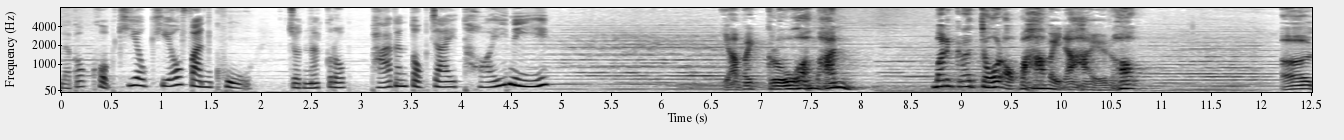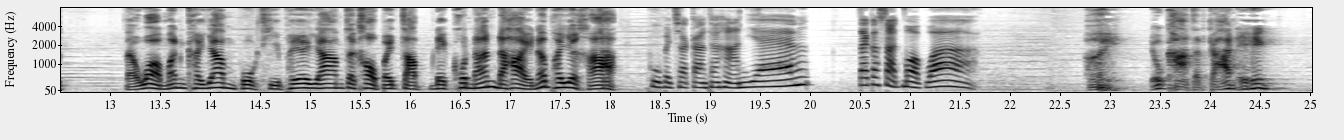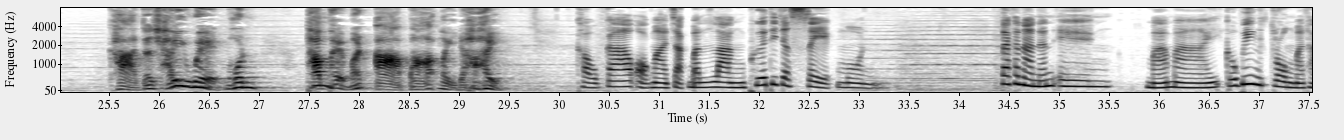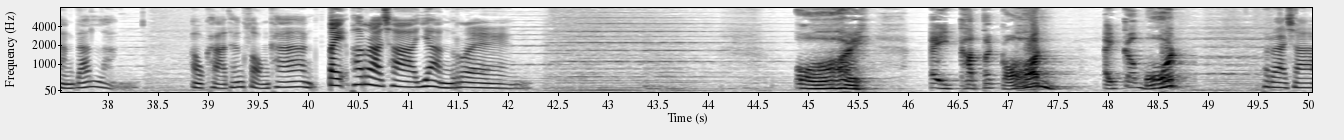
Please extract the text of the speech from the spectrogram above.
แล้วก็ขบเคี้ยวเคี้ยวฟันขู่ จนนักรบพากันตกใจถอยหนี อย่าไปกลัวมัน มันกระโจนออกมาไม่ได้หรอก เออ แต่ว่ามันขย่ำพวกที่พยายามจะเข้าไปจับเด็กคนนั้นได้นะพะยะค่ะ ผู้บัญชาการทหารแย้ง แต่กษัตริย์บอกว่า เฮ้ย เดี๋ยวข้าจัดการเอง ข้าจะใช้เวทมนต์ทำให้มันอาปากไม่ได้ เขาก้าวออกมาจากบัลลังก์เพื่อที่จะเสกมนต์แต่ขณะนั้นเอง ม้าไม้ก็วิ่งตรงมาทางด้านหลัง เอาขาทั้งสองข้าง เตะพระราชาอย่างแรง โอ้ย ไอ้ขัตกร ไอ้กบฏพระราชา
